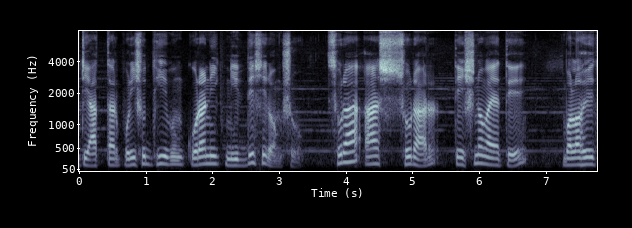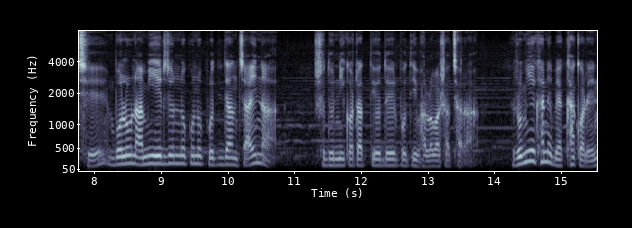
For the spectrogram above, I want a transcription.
এটি আত্মার পরিশুদ্ধি এবং কোরআনিক নির্দেশের অংশ। সুরা আশ সুরার তেইশ আয়াতে বলা হয়েছে, বলুন, আমি এর জন্য কোনো প্রতিদান চাই না, শুধু নিকটাত্মীয়দের প্রতি ভালোবাসা ছাড়া। রুমি এখানে ব্যাখ্যা করেন,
